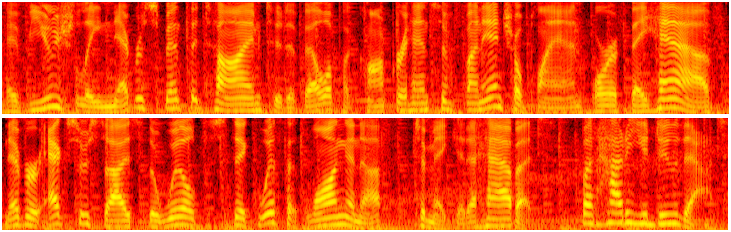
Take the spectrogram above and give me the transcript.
have usually never spent the time to develop a comprehensive financial plan, or if they have, never exercised the will to stick with it long enough to make it a habit. But how do you do that?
